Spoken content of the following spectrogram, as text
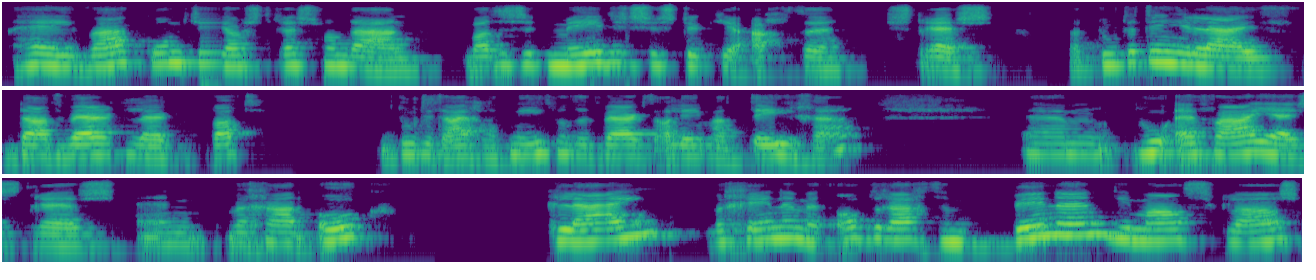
hey, waar komt jouw stress vandaan? Wat is het medische stukje achter stress? Wat doet het in je lijf daadwerkelijk? Wat doet het eigenlijk niet, want het werkt alleen maar tegen. Ehm, hoe ervaar jij stress? En we gaan ook klein beginnen met opdrachten binnen die masterclass,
